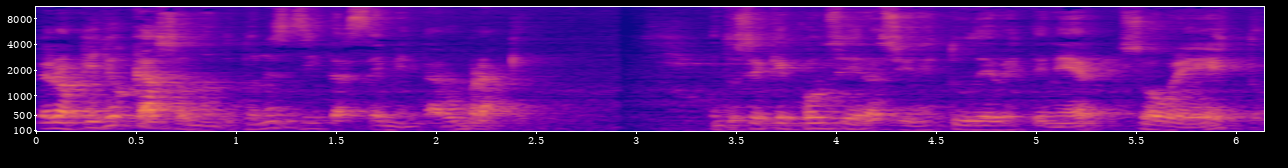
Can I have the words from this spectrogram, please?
Pero aquellos casos donde tú necesitas cementar un bracket, entonces, ¿qué consideraciones tú debes tener sobre esto?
